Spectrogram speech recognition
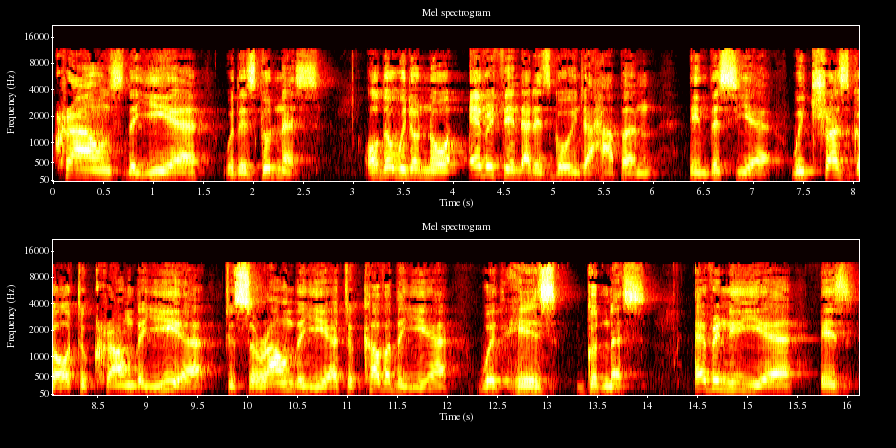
crowns the year with his goodness. Although we don't know everything that is going to happen in this year, we trust God to crown the year, to surround the year, to cover the year with His goodness. Every new year is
